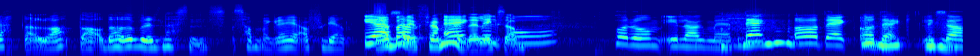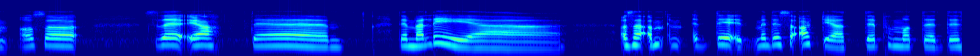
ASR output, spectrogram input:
rett av gata, og det hadde vært nesten samme greia, fordi at det er bare fremmede, liksom. Jeg vil bo på rom i lag med deg og deg og deg, liksom. Og så Så det Ja, det, det er en veldig uh, Altså, det, men det er så artig at det på en måte Det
